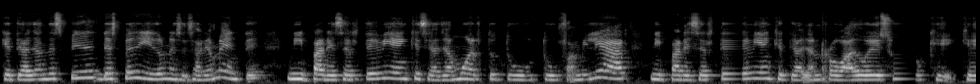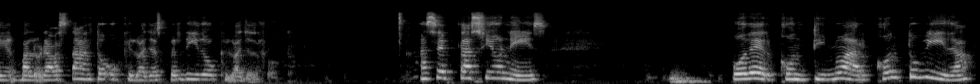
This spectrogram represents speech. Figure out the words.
que te hayan despedido necesariamente, ni parecerte bien que se haya muerto tu, familiar, ni parecerte bien que te hayan robado eso que, que valorabas tanto o que lo hayas perdido o que lo hayas roto. Aceptación es poder continuar con tu vida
